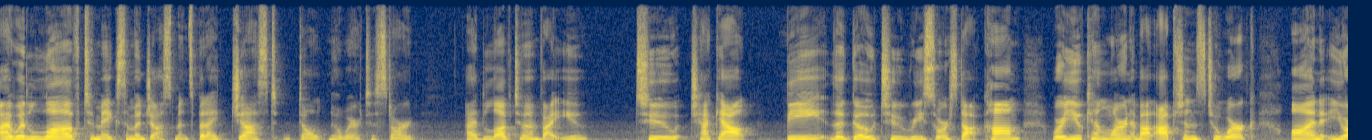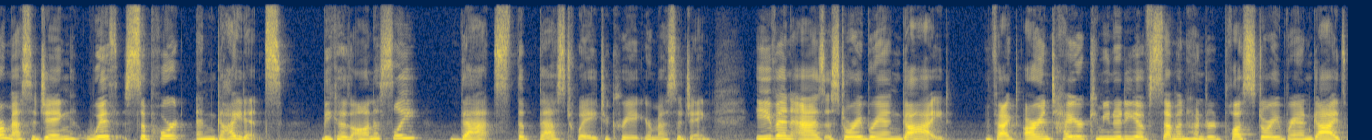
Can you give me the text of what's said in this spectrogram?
I would love to make some adjustments, but I just don't know where to start, I'd love to invite you to check out be the go to resource.com where you can learn about options to work on your messaging with support and guidance. Because honestly, that's the best way to create your messaging, even as a story brand guide. In fact, our entire community of 700 plus story brand guides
